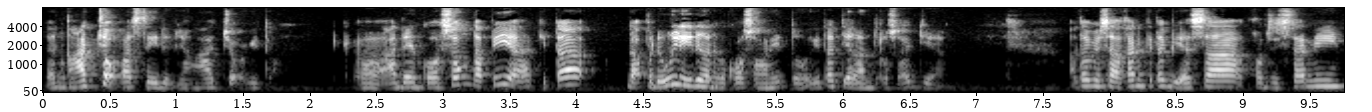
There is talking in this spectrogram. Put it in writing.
Dan ngaco pasti hidupnya ngaco gitu. Uh, ada yang kosong tapi ya kita nggak peduli dengan kekosongan itu. Kita jalan terus aja. Atau misalkan kita biasa konsisten nih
